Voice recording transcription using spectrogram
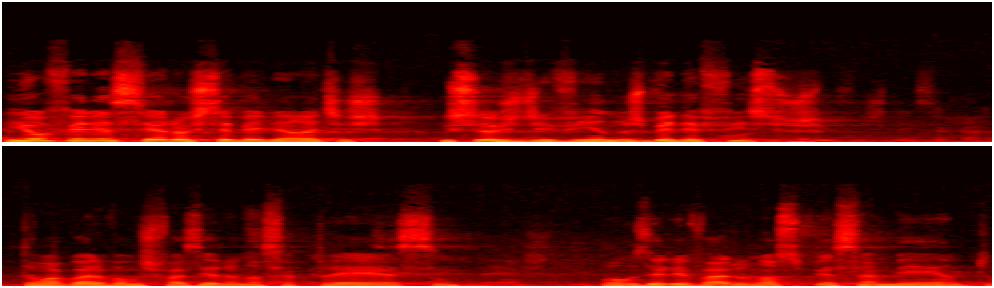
e oferecer aos semelhantes os seus divinos benefícios. Então agora vamos fazer a nossa prece, vamos elevar o nosso pensamento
